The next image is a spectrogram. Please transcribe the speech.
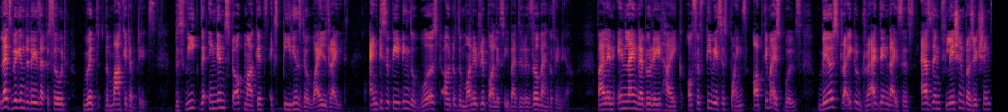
Let's begin today's episode with the market updates. This week, the Indian stock markets experienced a wild ride, anticipating the worst out of the monetary policy by the Reserve Bank of India. While an inline repo rate hike of 50 basis points optimized bulls, bears tried to drag the indices as the inflation projections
